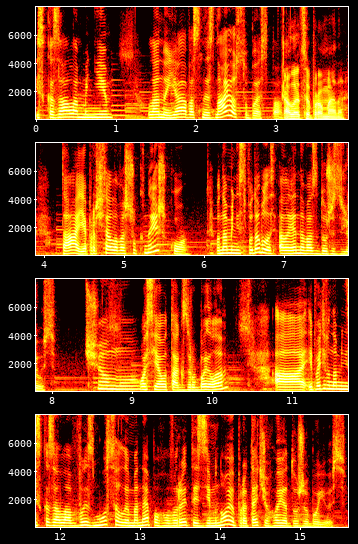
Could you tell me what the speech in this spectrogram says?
і сказала мені: Лено, я вас не знаю особисто. Але це про мене. Та я прочитала вашу книжку. Вона мені сподобалась, але я на вас дуже злюсь. Чому? Ось я отак зробила. А, і потім вона мені сказала: ви змусили мене поговорити зі мною про те, чого я дуже боюсь.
